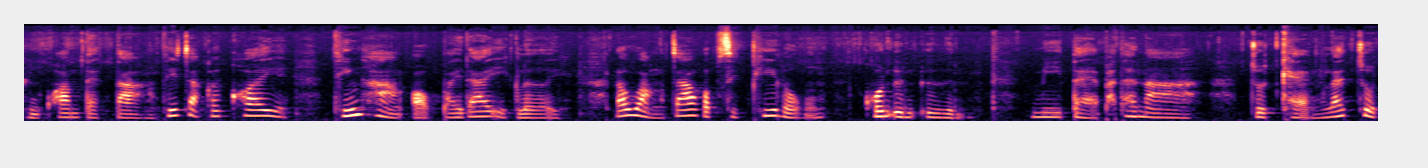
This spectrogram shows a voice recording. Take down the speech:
ถึงความแตกต่างที่จะค่อยๆ ทิ้งห่างออกไปได้อีกเลย ระหว่างเจ้ากับสิทธิพี่หลง คนอื่นๆ มีแต่พัฒนา จุดแข็งและจุด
